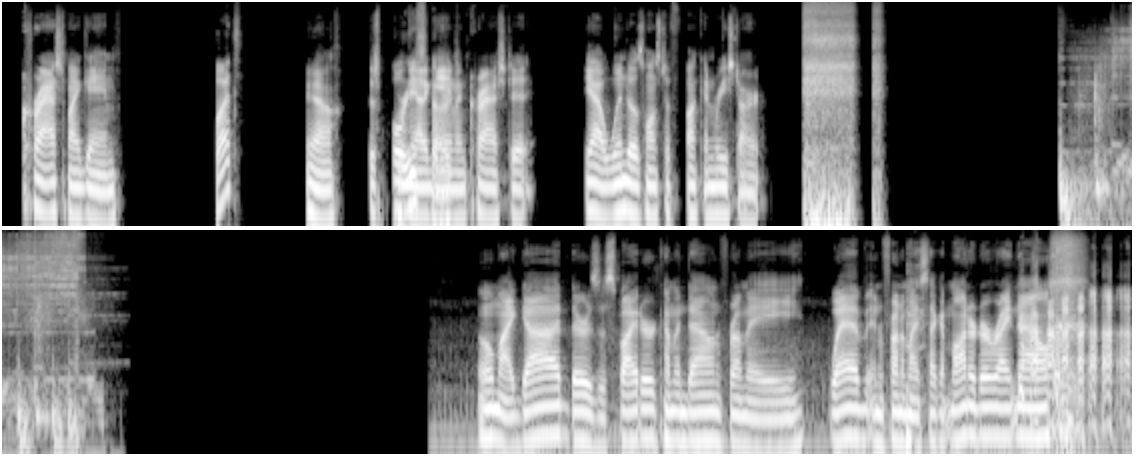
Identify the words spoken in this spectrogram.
crashed my game. What? Yeah. Just pulled me out of game and crashed it. Yeah, Windows wants to fucking restart. Oh my god, there's a spider coming down from a web in front of my second monitor right now.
